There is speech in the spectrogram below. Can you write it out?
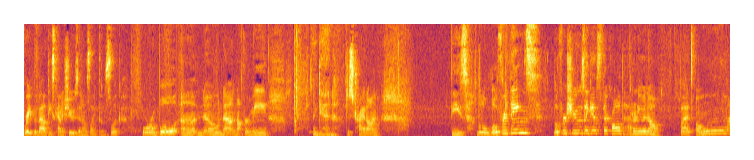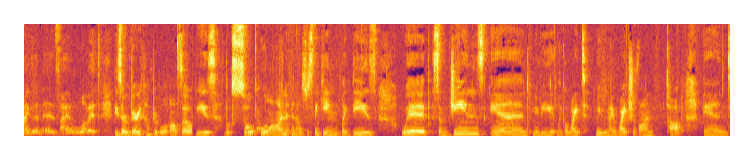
rave about these kind of shoes, and I was like, those look horrible. Uh, no, not, not for me. Again, just try it on. These little loafer things, loafer shoes, I guess they're called. I don't even know but oh my goodness i love it these are very comfortable also these look so cool on and i was just thinking like these with some jeans and maybe like a white maybe my white chiffon top and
